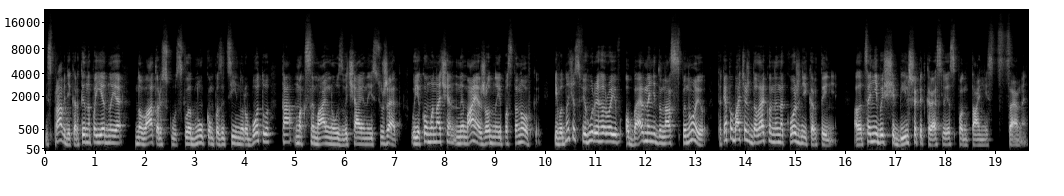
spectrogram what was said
І справді картина поєднує новаторську складну композиційну роботу та максимально узвичайний сюжет, у якому наче немає жодної постановки. І водночас фігури героїв обернені до нас спиною. Таке побачиш далеко не на кожній картині, але це ніби ще більше підкреслює спонтанність сцени.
